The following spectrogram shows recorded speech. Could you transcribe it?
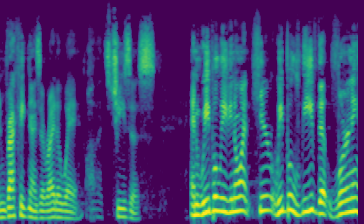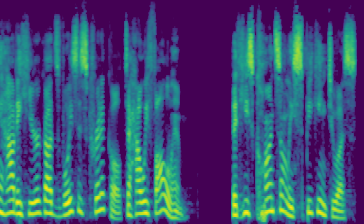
and recognize it right away. Oh, that's Jesus. And we believe, you know what? Here, we believe that learning how to hear God's voice is critical to how we follow him. That he's constantly speaking to us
